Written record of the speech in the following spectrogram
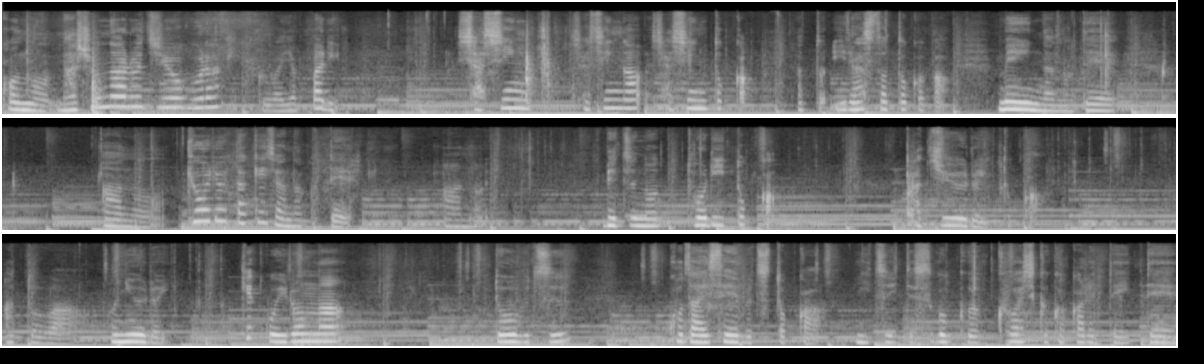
このナショナルジオグラフィックはやっぱり写真写真が写真とかあとイラストとかがメインなのであの恐竜だけじゃなくてあの別の鳥とか爬虫類とか哺乳類。結構いろんな動物古代生物とかについてすごく詳しく書かれていて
